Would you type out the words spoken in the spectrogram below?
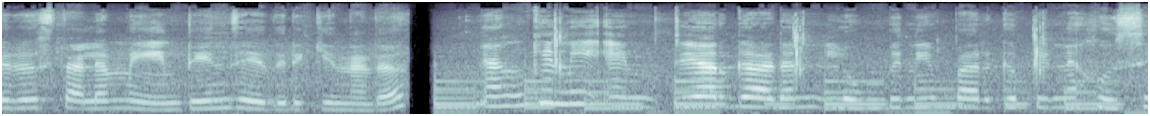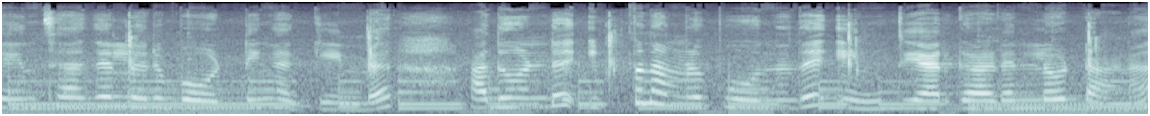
ഒരു സ്ഥലം മെയിന്റെയിൻ ചെയ്തിരിക്കുന്നത്. ഞങ്ങൾക്കിനി എൻ ടി ആർ ഗാർഡൻ ലുംബിനി പാർക്ക് പിന്നെ ഹുസൈൻ സാഗറിലൊരു ബോട്ടിംഗ് ഒക്കെ ഉണ്ട്. അതുകൊണ്ട് ഇപ്പം നമ്മൾ പോകുന്നത് എൻ ടി ആർ ഗാർഡനിലോട്ടാണ്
